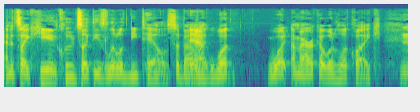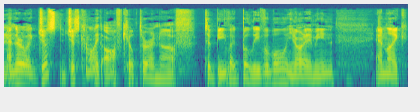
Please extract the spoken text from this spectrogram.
And it's like he includes like these little details about Yeah. like what what America would look like, mm. and they're like just just kind of like off kilter enough to be like believable. You know what I mean? And like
